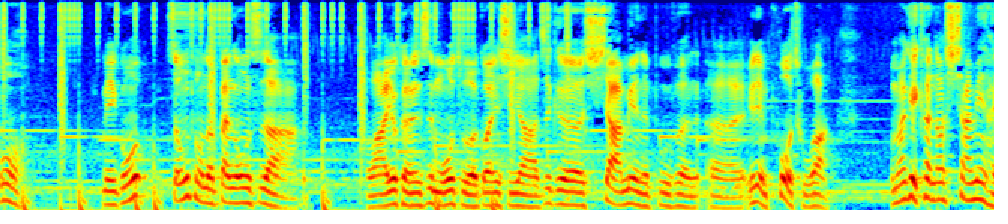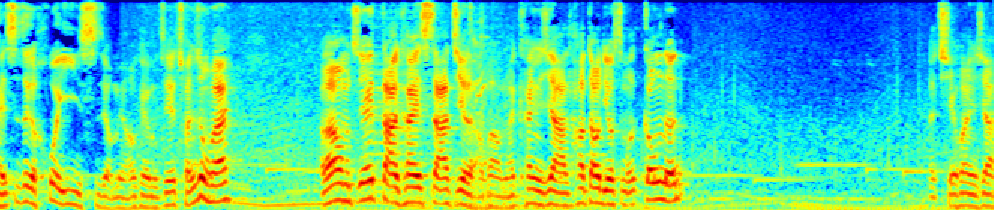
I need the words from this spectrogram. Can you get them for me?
哇，美国总统的办公室啊，好吧，有可能是模组的关系啊。这个下面的部分，呃，有点破图啊。我们还可以看到下面还是这个会议室，有没有？OK，我们直接传送回来。好了，我们直接打开杀戒了，好不好？我们来看一下它到底有什么功能。来切换一下。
